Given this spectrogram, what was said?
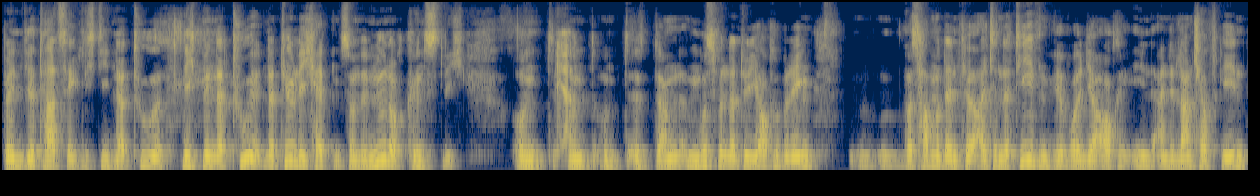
wenn wir tatsächlich die Natur nicht mehr Natur, natürlich hätten, sondern nur noch künstlich. Und, ja. und, und äh, dann muss man natürlich auch überlegen, was haben wir denn für Alternativen? Wir wollen ja auch in eine Landschaft gehen,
